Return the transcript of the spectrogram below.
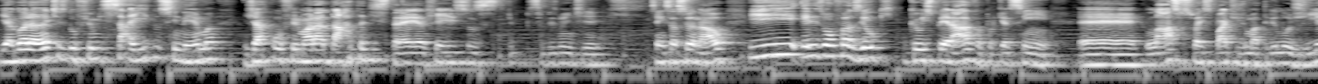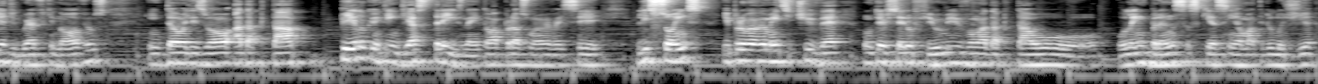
E agora, antes do filme sair do cinema, já confirmaram a data de estreia. Achei isso tipo, simplesmente sensacional. E eles vão fazer o que, o que eu esperava, porque assim, é, Laços faz parte de uma trilogia de graphic novels, então eles vão adaptar, pelo que eu entendi, as três, né? Então a próxima vai ser Lições, e provavelmente se tiver um terceiro filme, vão adaptar o, o Lembranças, que assim é uma trilogia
